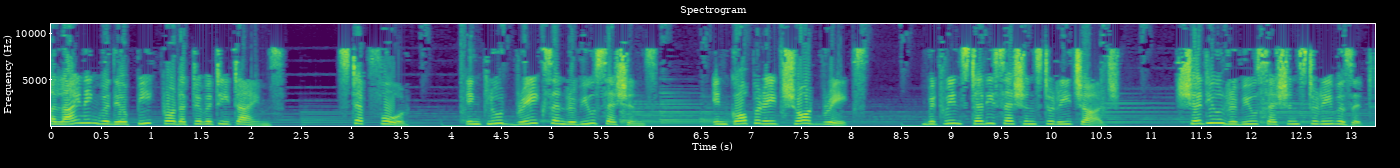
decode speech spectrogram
aligning with your peak productivity times. Step 4. Include breaks and review sessions. Incorporate short breaks between study sessions to recharge. Schedule review sessions to revisit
